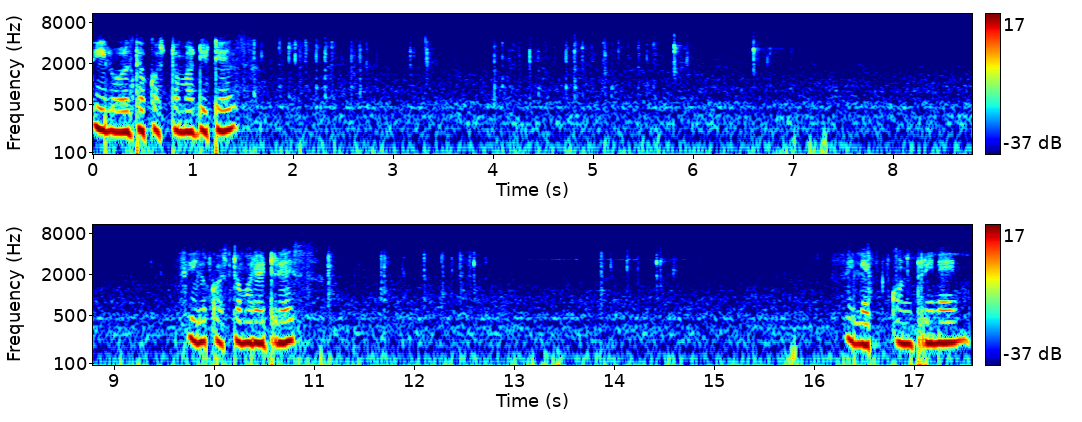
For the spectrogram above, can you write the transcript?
fill all the customer details. Fill customer address. Select country name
